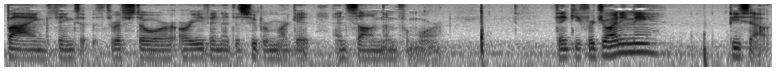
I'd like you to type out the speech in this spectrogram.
buying things at the thrift store or even at the supermarket and selling them for more. Thank you for joining me. Peace out.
